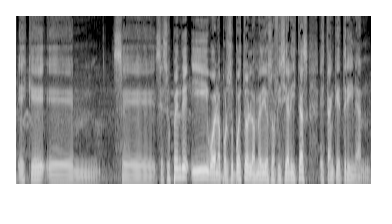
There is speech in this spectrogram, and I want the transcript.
es que eh, se, se, suspende y, bueno, por supuesto, los medios oficialistas están que trinan.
